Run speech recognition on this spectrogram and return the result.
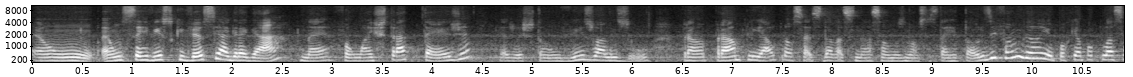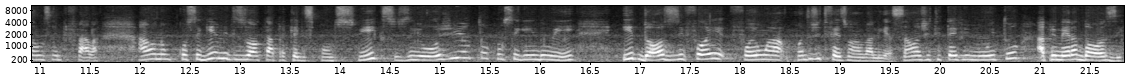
é um, é um serviço que veio se agregar, né? foi uma estratégia que a gestão visualizou para ampliar o processo da vacinação nos nossos territórios e foi um ganho, porque a população sempre fala, ah, eu não conseguia me deslocar para aqueles pontos fixos e hoje eu estou conseguindo ir. E foi, foi uma. Quando a gente fez uma avaliação, a gente teve muito a primeira dose,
